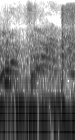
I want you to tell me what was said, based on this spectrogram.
on time.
